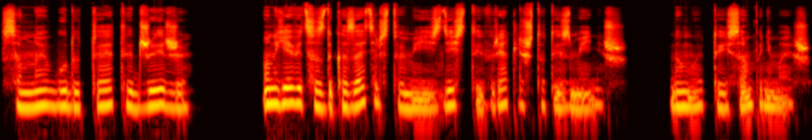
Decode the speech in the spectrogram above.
Со мной будут Эд и Джиджи, он явится с доказательствами, и здесь ты вряд ли что-то изменишь. Думаю, ты и сам понимаешь.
